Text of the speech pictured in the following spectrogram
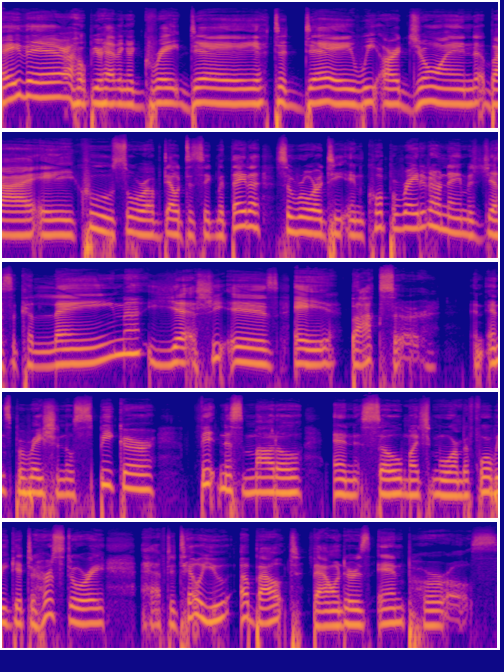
Hey there. I hope you're having a great day. Today, we are joined by a cool soror of Delta Sigma Theta Sorority Incorporated. Her name is Jessica Lane. Yes, she is a boxer, an inspirational speaker, fitness model, and so much more. And before we get to her story, I have to tell you about Founders and Pearls.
